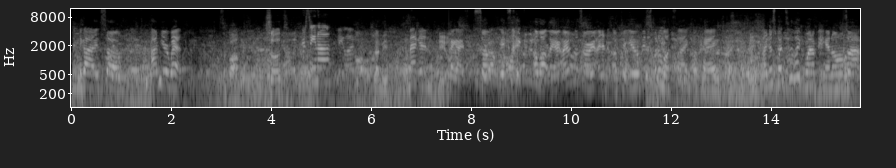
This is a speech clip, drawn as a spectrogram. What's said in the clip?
Hey guys, so I'm here with Safa, Suds. Christina, Caitlin, Lemmy. Megan. Okay guys, so it's like a lot later. I am so sorry I didn't update you. This is what it looks like, okay? I just went to like one a panel. So I,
